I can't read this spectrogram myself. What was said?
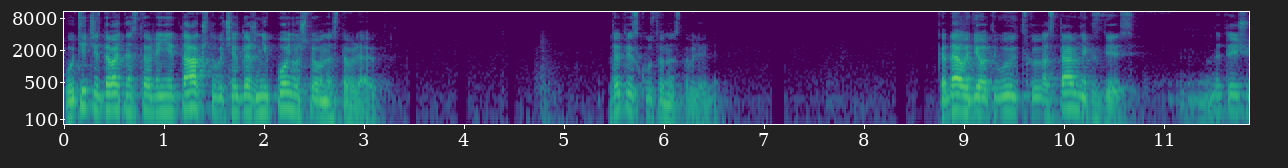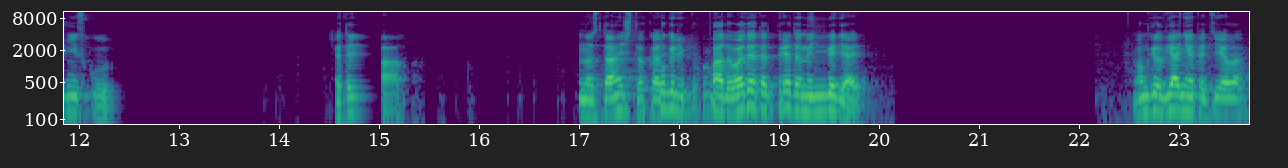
Учитесь давать наставление так, чтобы человек даже не понял, что его наставляют. Вот это искусство наставления. Когда вы делаете вывеску наставник здесь, это еще не искусство. Это наставничество. Когда говорили Прабхупаду, вот этот преданный негодяй. Он говорил, я не это тело.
